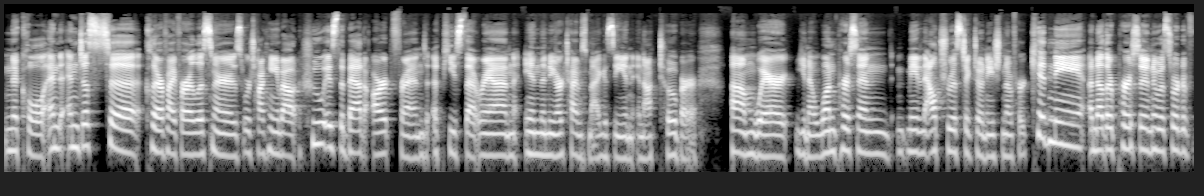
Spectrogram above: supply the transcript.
Nichole. And and just to clarify for our listeners, we're talking about Who is the Bad Art Friend, a piece that ran in the New York Times Magazine in October. Um, where you know one person made an altruistic donation of her kidney, another person who was sort of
